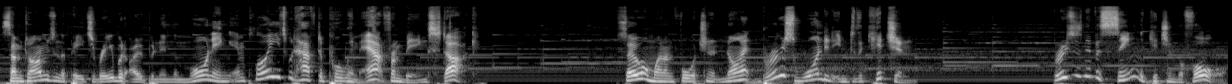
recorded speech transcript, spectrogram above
Sometimes when the pizzeria would open in the morning, employees would have to pull him out from being stuck. So on one unfortunate night, Bruce wandered into the kitchen. Bruce has never seen the kitchen before.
